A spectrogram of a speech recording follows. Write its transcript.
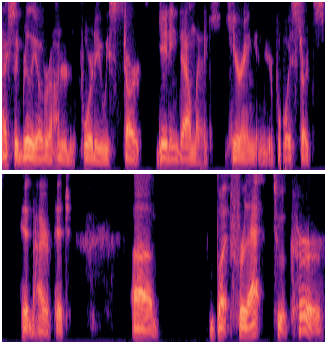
actually, really over 140. We start gating down like hearing, and your voice starts hitting higher pitch. Um, but for that to occur,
